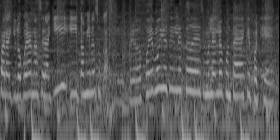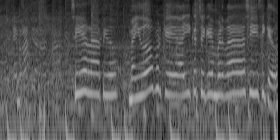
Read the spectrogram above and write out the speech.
para que lo puedan hacer aquí y también en su casa. Pero fue muy útil esto de simular los puntajes porque... ¿Es rápido? Sí, es rápido. Me ayudó porque ahí caché que en verdad sí, sí quedó.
